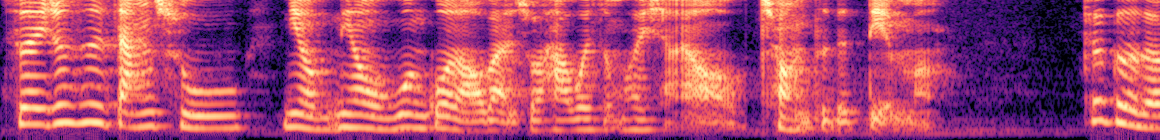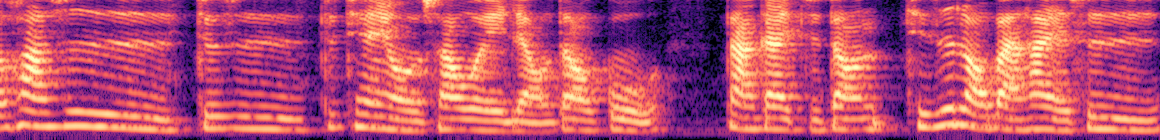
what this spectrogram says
所以就是当初你有你有问过老板说他为什么会想要创这个店吗？这个的话是就是之前有稍微聊到过，大概知道。其实老板他也是，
